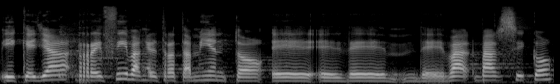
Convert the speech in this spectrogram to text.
y que ya reciban el tratamiento eh, eh, básico,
